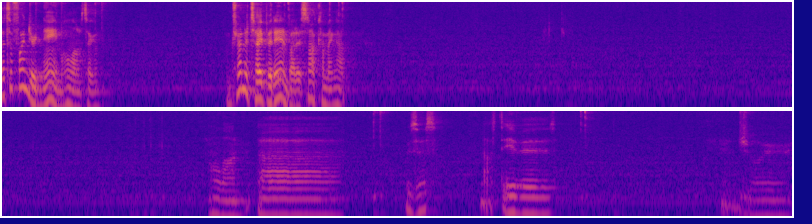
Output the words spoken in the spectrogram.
So I have to find your name. Hold on a second. I'm trying to type it in, but it's not coming up. Hold on. Uh, who's this? Not David. Enjoyer.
